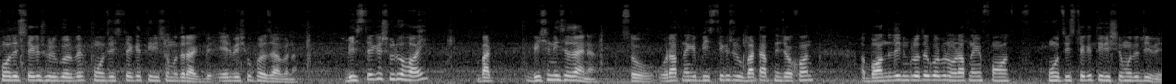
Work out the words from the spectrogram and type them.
পঁচিশ থেকে শুরু করবে, পঁচিশ থেকে তিরিশের মধ্যে রাখবে। এর বেশি উপরে যাবে না। বিশ থেকে শুরু হয় বাট বেশি নিচে যায় না। সো ওরা আপনাকে বিশ থেকে শুরু বাট আপনি যখন বন্ধের দিনগুলোতে করবেন, ওরা আপনাকে পঁচিশ থেকে তিরিশের মধ্যে দিবে।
